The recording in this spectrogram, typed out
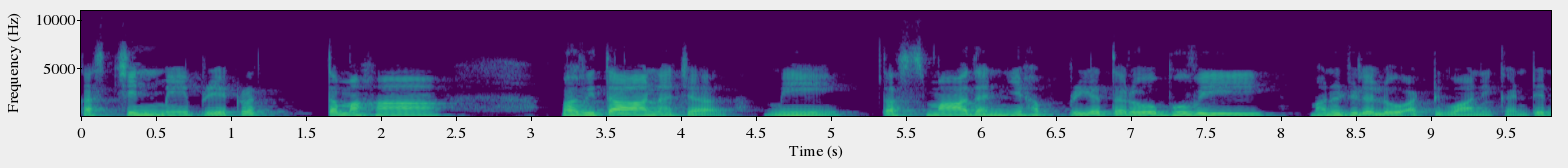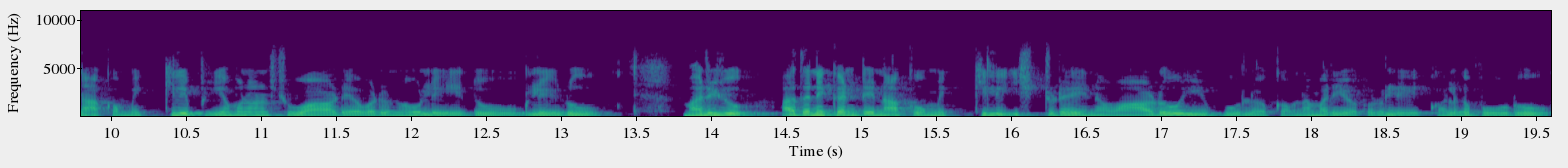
కశ్చిన్ మే ప్రియకృత్తమ భవితానచ మే తస్మాదన్య ప్రియతరో భువి. మనుజులలో అట్టివాని కంటే నాకు మిక్కిలి ప్రియమునచువాడెవడునూ లేదు లేడు. మరియు అతని కంటే నాకు మిక్కిలి ఇష్టుడైన వాడు ఈ భూలోకమున మరి ఒకడు లే కలగబోడు.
